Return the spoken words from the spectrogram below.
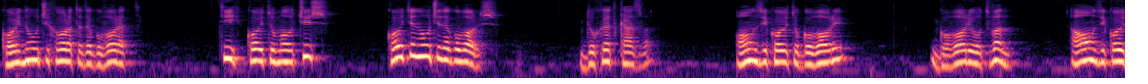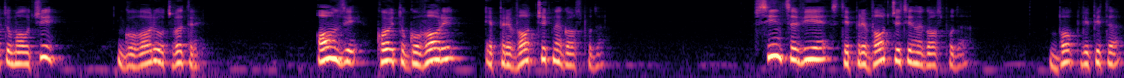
Кой научи хората да говорят? Ти, който мълчиш, кой те научи да говориш? Духът казва, онзи, който говори, говори отвън, а онзи, който мълчи, говори отвътре. Онзи, който говори, е преводчик на Господа. В синца вие сте преводчици на Господа. Бог ви пита,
